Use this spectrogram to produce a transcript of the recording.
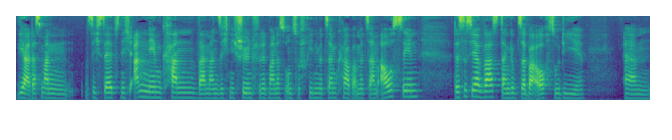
ja, dass man sich selbst nicht annehmen kann, weil man sich nicht schön findet, man ist unzufrieden mit seinem Körper, mit seinem Aussehen. Das ist ja was. Dann gibt es aber auch so die ähm,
